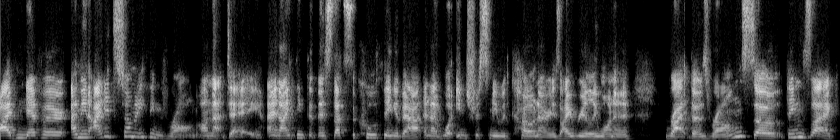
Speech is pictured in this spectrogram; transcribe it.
I've never, I mean, I did so many things wrong on that day. And I think that this, that's the cool thing about, and what interests me with Kona is I really want to right those wrongs. So things like,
